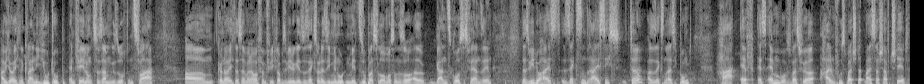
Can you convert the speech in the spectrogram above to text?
habe ich euch eine kleine YouTube-Empfehlung zusammengesucht. Und zwar ähm, könnt ihr euch das dann, wenn ihr mal fünf, ich glaube, das Video geht so sechs oder sieben Minuten mit super Slowmos und so, also ganz großes Fernsehen. Das Video heißt 36. also 36 Punkt. HFSM, was für Hallenfußballstadtmeisterschaft steht.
